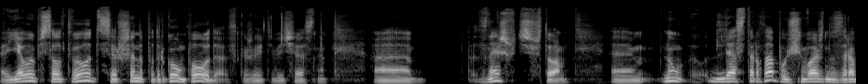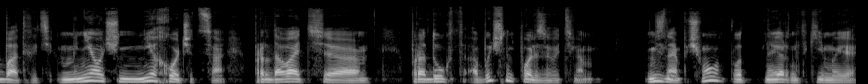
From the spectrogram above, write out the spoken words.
Я выписал этот вывод совершенно по другому поводу, скажу я тебе честно. Знаешь что? Эм, ну, для стартапа очень важно зарабатывать. Мне очень не хочется продавать э, продукт обычным пользователям, не знаю почему, вот, наверное, такие мои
